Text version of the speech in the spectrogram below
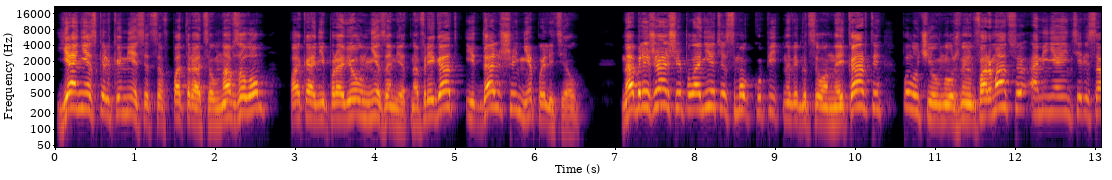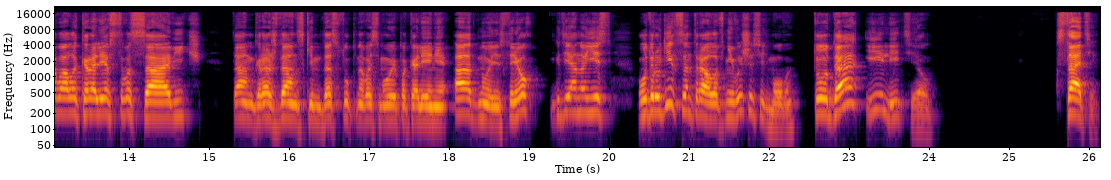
Я несколько месяцев потратил на взлом, пока не провел незаметно фрегат и дальше не полетел. На ближайшей планете смог купить навигационные карты, получил нужную информацию, а меня интересовало королевство Савич. Там гражданским доступно восьмое поколение, а одно из трех, где оно есть, у других централов не выше седьмого. Туда и летел. Кстати,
